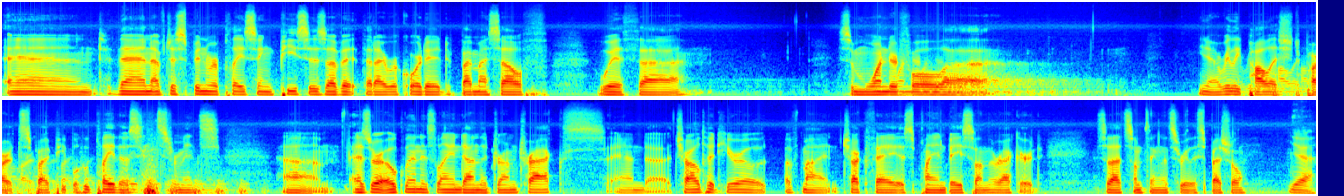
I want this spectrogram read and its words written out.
And then I've just been replacing pieces of it that I recorded by myself with uh, some wonderful, uh, you know, really polished parts by people who play those instruments. Um, Ezra Oakland is laying down the drum tracks, and uh, childhood hero of mine, Chuck Fay, is playing bass on the record. So that's something that's really special. Yeah.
